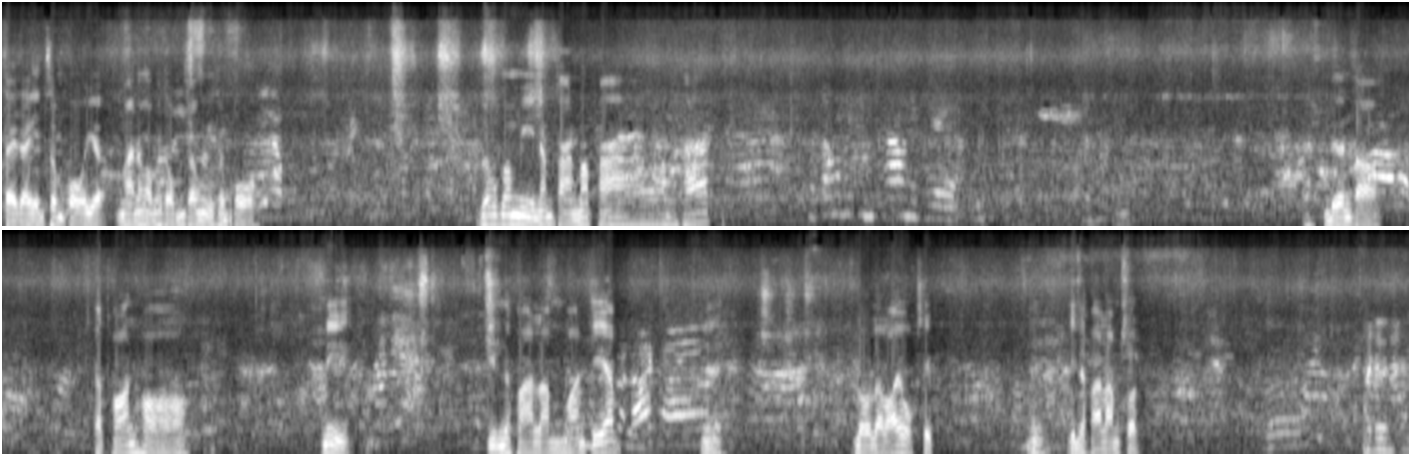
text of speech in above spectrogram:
แต่จะเห็นส้มโอเยอะ มานครปฐมต้องมีส้มโอ แล้วก็มีน้ำตาลมะพร้าวนะครับมันต้องไม่กินข้าวในแพรอะเดินต่อ กระท้อนห่อ นี่ยิมนฝาลำหวานเจี๊ยบนี่โลละร้อยหกสิบนี่ยินดาฝาลำสดมาเดินกัน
